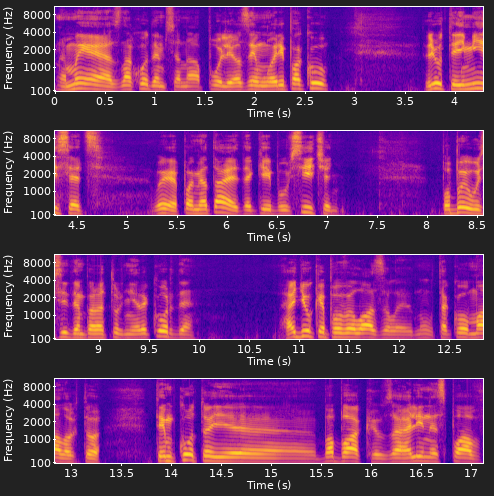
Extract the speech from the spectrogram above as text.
Ми знаходимося на полі озимого ріпаку. Лютий місяць. Ви пам'ятаєте, який був січень. Побив усі температурні рекорди. Гадюки повилазили. Ну, такого мало хто. Тимко той е, бабак взагалі не спав.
